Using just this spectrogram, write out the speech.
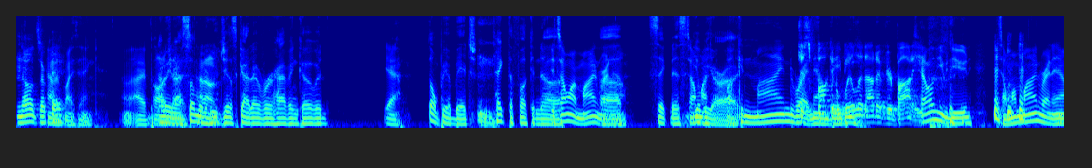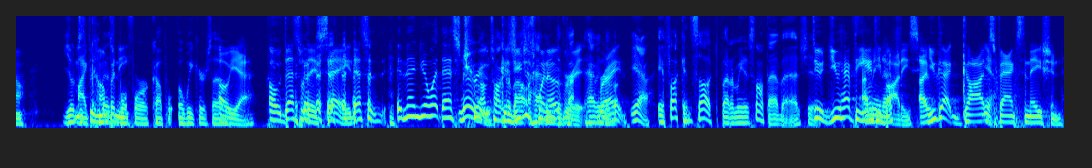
No, it's that okay. was my thing i apologize. I apologize mean, as someone I who don't- just got over having COVID, yeah don't be a bitch. Take the fucking uh, it's on my mind right uh, now sickness. it's on You'll my be all right. fucking mind right Just now fucking baby will it out of your body. telling you dude it's on my mind right now You'll my be company- for a couple a week or so. Oh yeah. Oh, that's what they say. That's what, and then you know what? That's No, true. I'm talking about you just went having the over va- it, having the va- right? yeah, it fucking sucked, but I mean, it's not that bad. Shit, Dude, you have the I mean, I've- antibodies. I've- you got God's Yeah. vaccination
